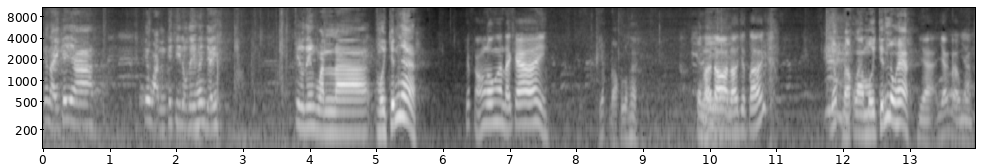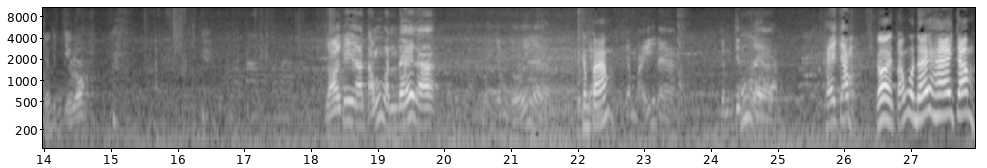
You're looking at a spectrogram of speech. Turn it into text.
Cái này cái à, cái hoành cái chi đầu tiên hả anh chị? Cái đầu tiên hoành là 19 ha. Rất ngọn luôn anh đại ca ơi. Dốc đọt luôn ha. Cái lỡ này đo à, đo cho tới. dốc đọt là 19 luôn ha. Dạ giác đầu 19 triệu luôn. Rồi cái à, tổng hoành đế là 150 nè. 108 170 nè 190 nè 200 rồi tổng qua đế 200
